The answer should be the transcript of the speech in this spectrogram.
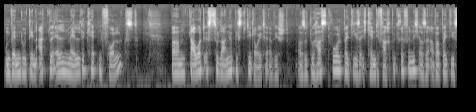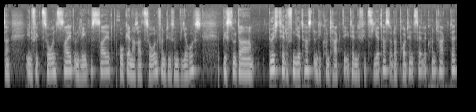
Und wenn du den aktuellen Meldeketten folgst, ähm, dauert es zu lange, bis du die Leute erwischt. Also du hast wohl bei dieser, ich kenne die Fachbegriffe nicht, also aber bei dieser Infektionszeit und Lebenszeit pro Generation von diesem Virus, bis du da durchtelefoniert hast und die Kontakte identifiziert hast oder potenzielle Kontakte,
